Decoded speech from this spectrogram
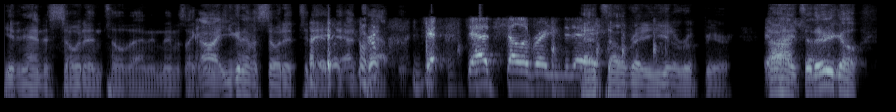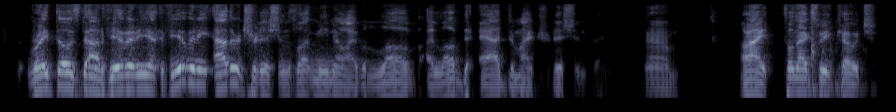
he hadn't had a soda until then, and then was like, "All right, you can have a soda today, Dad. Tap. Dad, Dad's celebrating today. Dad celebrating. You get a root beer." Yeah, All right, so there you go. Write those down. If you have any, if you have any other traditions, let me know. I would love, I love to add to my tradition thing. Um, all right, till next week, Coach.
